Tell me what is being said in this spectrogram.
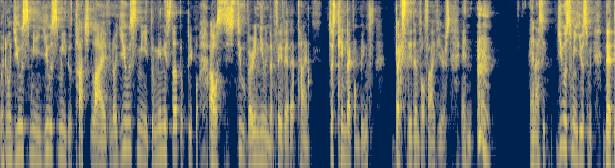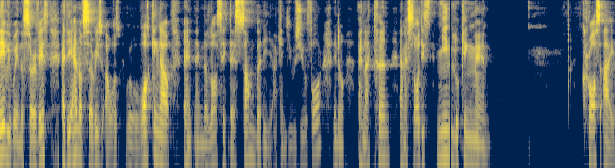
you know use me use me to touch life you know use me to minister to people. I was still very new in the faith at that time. Just came back from being backslidden for five years. And And I said, use me, use me. That day we were in the service. At the end of service, I was we were walking out, and, and the Lord said, There's somebody I can use you for. You know, and I turned and I saw this mean-looking man. Cross-eyed.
